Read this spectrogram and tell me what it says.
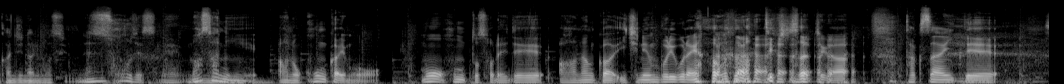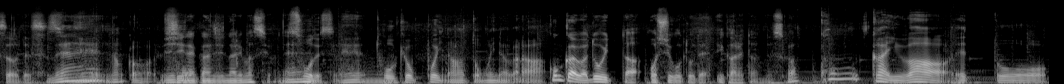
感じになりますよね。そうですね。まさに、あの今回ももうほんとそれであなんか1年ぶりぐらい会うなっていう人たちが たくさんいて。そうですね。なんか不不思議な感じになりますよね。そうですね。ん。東京っぽいなと思いながら。今回はどういったお仕事で行かれたんですか？今回はえっと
